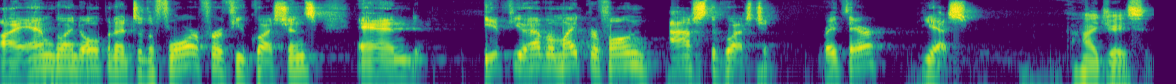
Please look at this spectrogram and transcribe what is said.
I am going to open it to the floor for a few questions. And if you have a microphone, ask the question. Right there? Yes. Hi, Jason.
